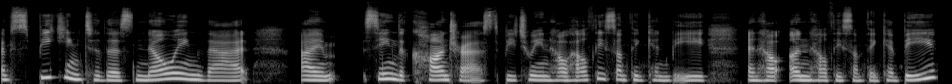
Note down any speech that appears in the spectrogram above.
I'm speaking to this knowing that I'm seeing the contrast between how healthy something can be and how unhealthy something can be.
